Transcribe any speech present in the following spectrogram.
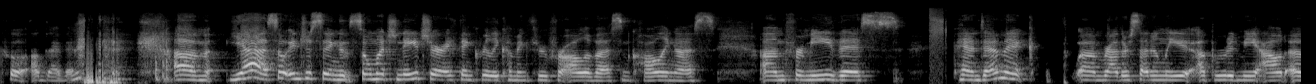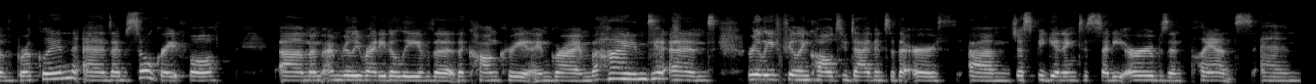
Cool, I'll dive in. um, yeah, so interesting. So much nature, I think, really coming through for all of us and calling us. Um, for me, this pandemic um, rather suddenly uprooted me out of Brooklyn, and I'm so grateful. Um, I'm, I'm really ready to leave the, the concrete and grime behind and really feeling called to dive into the earth, um, just beginning to study herbs and plants and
